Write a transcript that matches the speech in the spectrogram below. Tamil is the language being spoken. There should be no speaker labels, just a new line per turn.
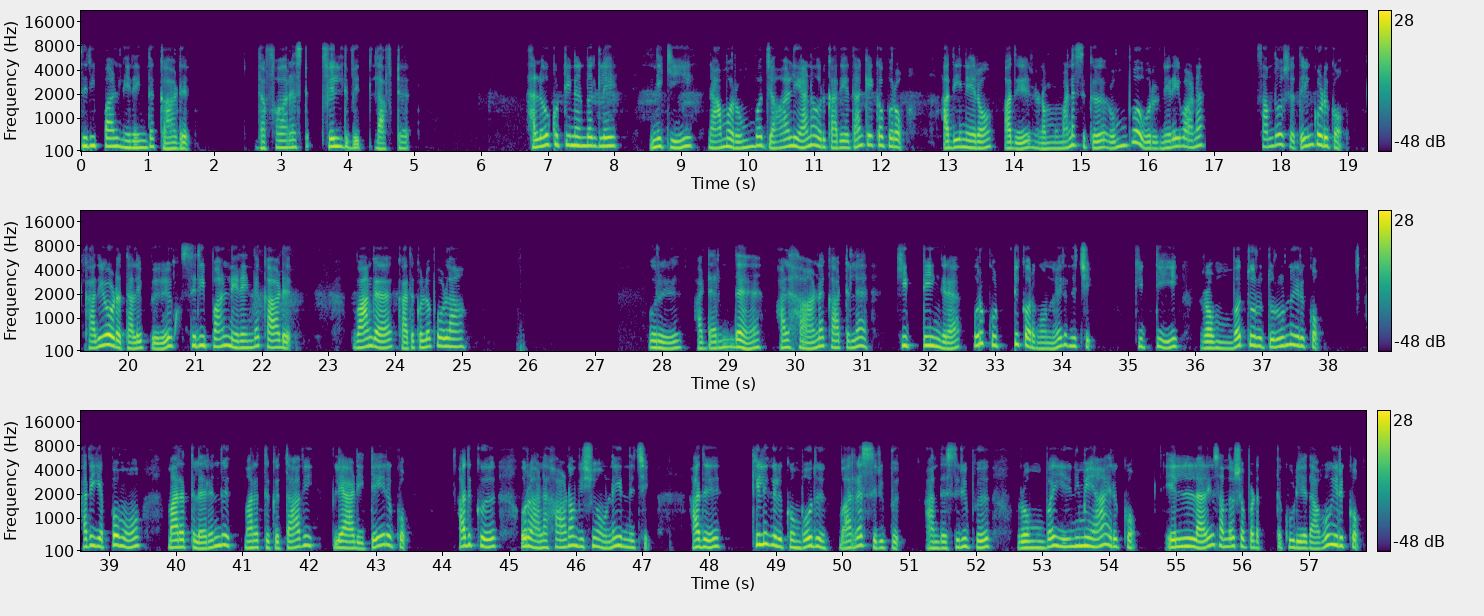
சிரிப்பால் நிறைந்த காடு. The forest filled with laughter hello குட்டி நண்பர்களே. இன்னைக்கு நாம் ரொம்ப ஜாலியான ஒரு கதையை தான் கேட்க போகிறோம் அதே நேரம் அது நம்ம மனசுக்கு ரொம்ப ஒரு நிறைவான சந்தோஷத்தையும் கொடுக்கும். கதையோட தலைப்பு சிரிப்பால் நிறைந்த காடு. வாங்க கதைக்குள்ள போலாம். ஒரு அடர்ந்த அழகான காட்டுல கிட்டிங்கிற ஒரு குட்டி குரங்கு ஒன்று இருந்துச்சு. கிட்டி ரொம்ப துரு துருன்னு இருக்கும். அது எப்பவும் மரத்துல இருந்து மரத்துக்கு தாவி விளையாடிட்டே இருக்கும். அதுக்கு ஒரு அழகான விஷயம் ஒன்று இருந்துச்சு. அது கிளுகிழுக்கும் போது வர்ற சிரிப்பு. அந்த சிரிப்பு ரொம்ப இனிமையா இருக்கும். எல்லாரையும் சந்தோஷப்படுத்தக்கூடியதாகவும் இருக்கும்.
